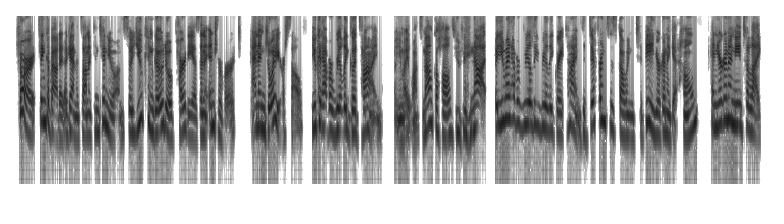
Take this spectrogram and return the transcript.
Sure. Think about it. Again, it's on a continuum. So you can go to a party as an introvert and enjoy yourself. You could have a really good time. You might want some alcohol, you may not, but you might have a really, really great time. The difference is going to be you're going to get home and you're going to need to like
